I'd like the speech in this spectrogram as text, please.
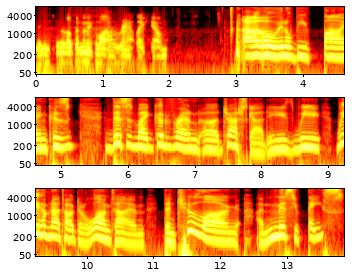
things, or else I'm going to go on a rant like him. Oh, it'll be fine, because this is my good friend uh, Josh Scott. He's we we have not talked in a long time. Been too long. I miss your face.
